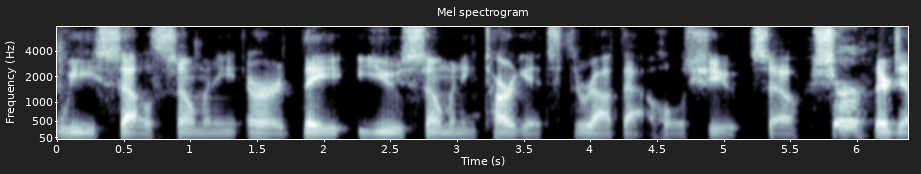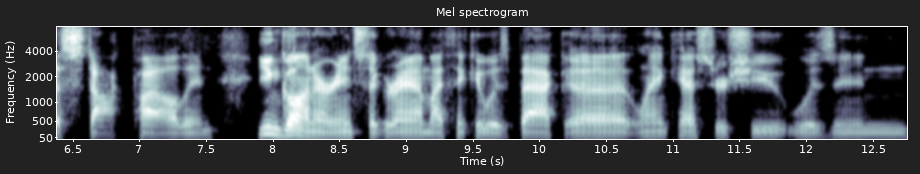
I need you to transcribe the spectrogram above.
we sell so many or they use so many targets throughout that whole shoot so sure they're just stockpiled and you can go on our instagram i think it was back uh lancaster shoot was in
